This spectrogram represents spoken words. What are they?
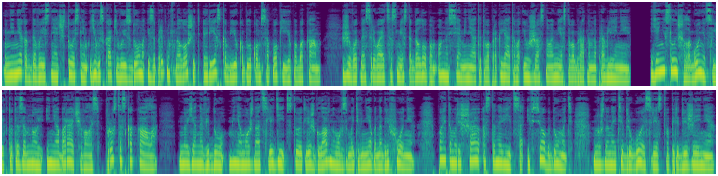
Мне некогда выяснять, что с ним. Я выскакиваю из дома и, запрыгнув на лошадь, резко бью каблуком сапог ее по бокам. Животное срывается с места галопом, он нося меня от этого проклятого и ужасного места в обратном направлении. Я не слышала, гонится ли кто-то за мной, и не оборачивалась, просто скакала. Но я на виду, меня можно отследить, стоит лишь главному взмыть в небо на Грифоне. Поэтому решаю остановиться и все обдумать. Нужно найти другое средство передвижения.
